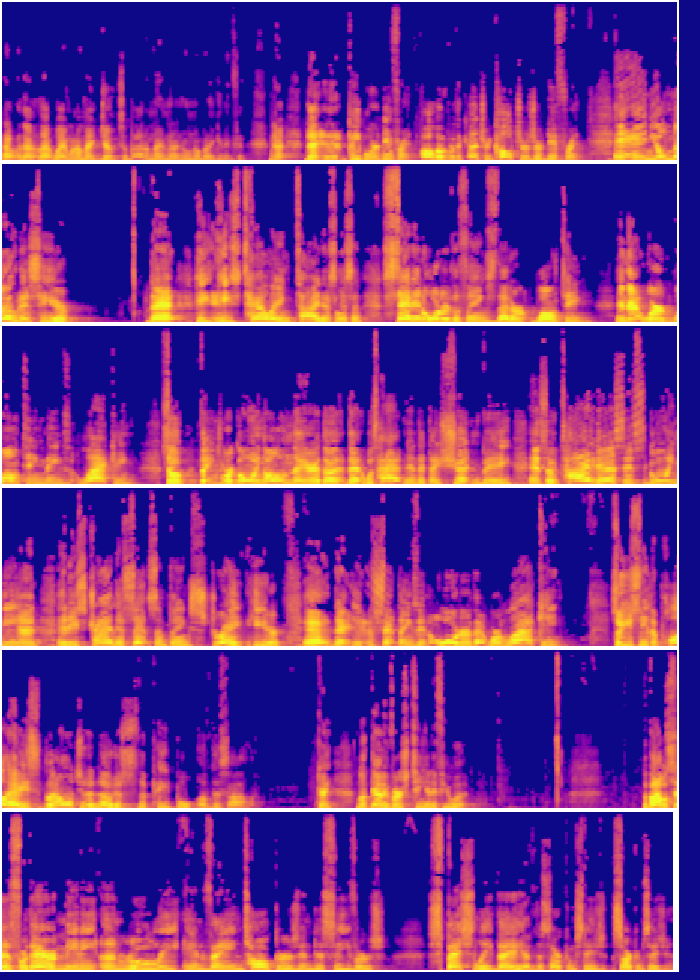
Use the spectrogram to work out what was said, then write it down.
That, that, that way, when I make jokes about them, they nobody get anything. No, the, people are different all over the country. Cultures are different, and, and you'll notice here that he, he's telling Titus, listen, set in order the things that are wanting. And that word wanting means lacking. So things were going on there that, was happening that they shouldn't be. And so Titus is going in and he's trying to set some things straight here, uh, that uh, set things in order that were lacking. So you see the place, but I want you to notice the people of this island. Okay? Look down in verse 10 if you would. The Bible says, For there are many unruly and vain talkers and deceivers, especially they of the circumcision,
